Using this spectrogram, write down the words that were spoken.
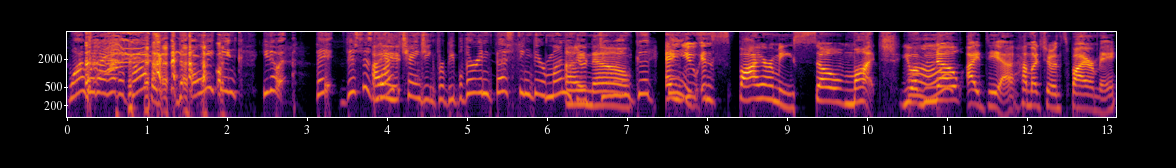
Why would I have a problem? the only thing, you know, they this is life changing for people. They're investing their money. I They're know. doing good things. And you inspire me so much. You have no idea how much you inspire me.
